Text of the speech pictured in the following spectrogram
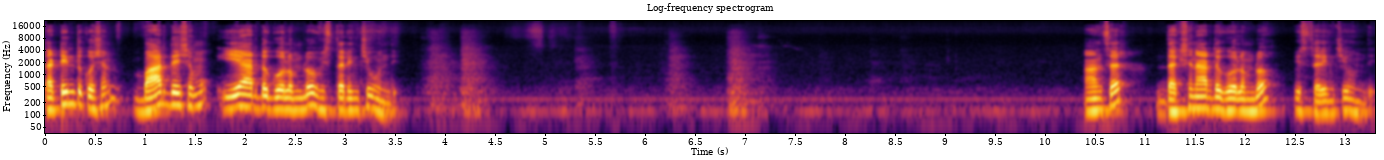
థర్టీన్త్ క్వశ్చన్. భారతదేశము ఏ అర్ధగోళంలో విస్తరించి ఉంది? ఆన్సర్ దక్షిణార్ధగోళంలో విస్తరించి ఉంది.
